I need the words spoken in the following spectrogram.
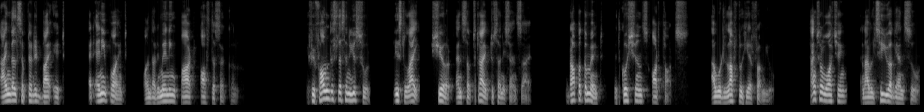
the angle subtended by it at any point on the remaining part of the circle. If you found this lesson useful, please like, share and subscribe to Sunny Sensei. Drop a comment with questions or thoughts. I would love to hear from you. Thanks for watching and I will see you again soon.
